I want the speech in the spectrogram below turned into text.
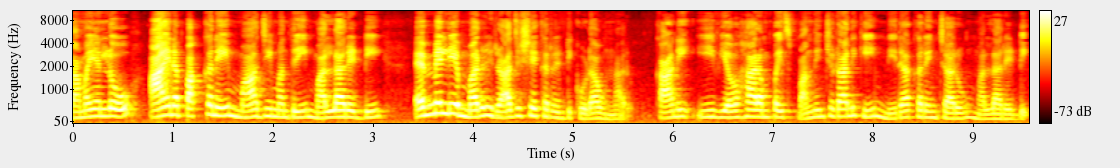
సమయంలో ఆయన పక్కనే మాజీ మంత్రి మల్లారెడ్డి ఎమ్మెల్యే మర్రి రాజశేఖర్ రెడ్డి కూడా ఉన్నారు. కానీ ఈ వ్యవహారంపై స్పందించడానికి నిరాకరించారు మల్లారెడ్డి.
